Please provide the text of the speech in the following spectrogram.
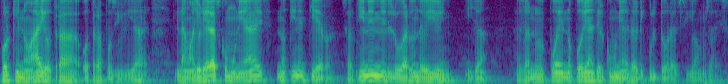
porque no hay otra, otra posibilidad. La mayoría de las comunidades no tienen tierra, o sea, tienen el lugar donde viven y ya. O sea, no, pueden, no podrían ser comunidades agricultoras si vamos a eso.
